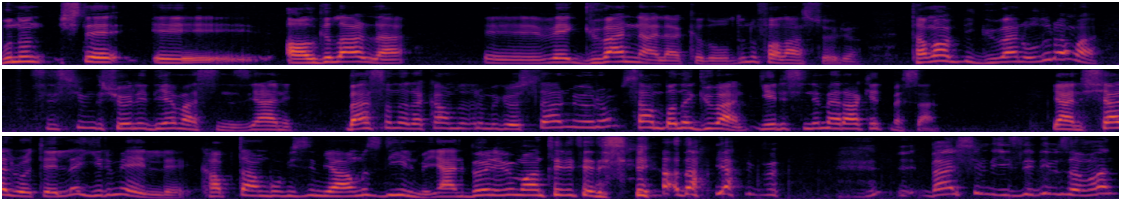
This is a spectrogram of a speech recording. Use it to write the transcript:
bunun işte e, algılarla e, ve güvenle alakalı olduğunu falan söylüyor. Tamam bir güven olur ama siz şimdi şöyle diyemezsiniz. Yani ben sana rakamlarımı göstermiyorum, sen bana güven, gerisini merak etme sen. Yani Shell Rotella 20-50. Kaptan bu bizim yağımız değil mi? Yani böyle bir mantalitede şey adam yani ben şimdi izlediğim zaman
